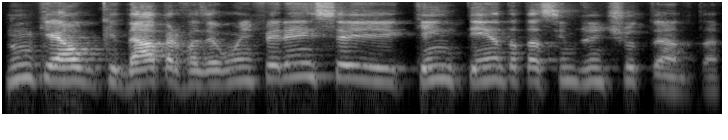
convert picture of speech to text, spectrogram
nunca é algo que dá para fazer alguma inferência e quem tenta está simplesmente chutando, tá?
